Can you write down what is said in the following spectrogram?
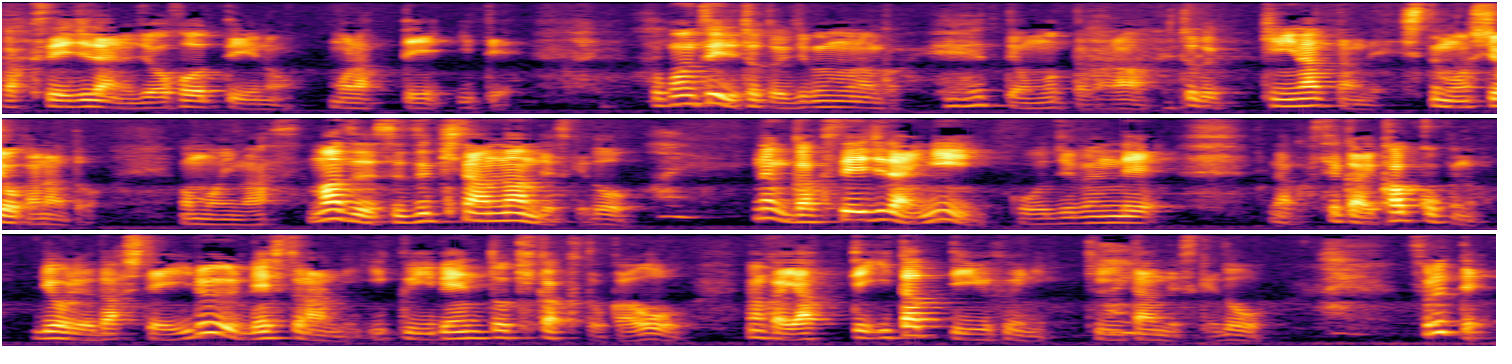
学生時代の情報っていうのをもらっていてそこについてちょっと自分もなんかへえって思ったからちょっと気になったんで質問しようかなと思います。まず鈴木さんなんですけどはい。なんか学生時代にこう自分でなんか世界各国の料理を出しているレストランに行くイベント企画とかをなんかやっていたっていうふうに聞いたんですけど、それって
